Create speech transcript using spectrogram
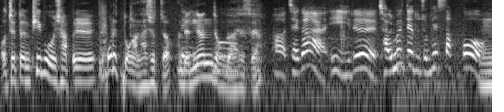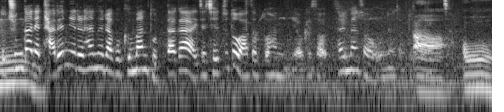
어쨌든 피부샵을 오랫동안 하셨죠? 네, 몇 년 정도 뭐, 하셨어요? 어, 제가 이 일을 젊을 때도 좀 했었고 음. 또 중간에 다른 일을 하느라고 그만뒀다가 이제 제주도 와서 또 한 여기서 살면서 5년 정도 아, 했죠. 오.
